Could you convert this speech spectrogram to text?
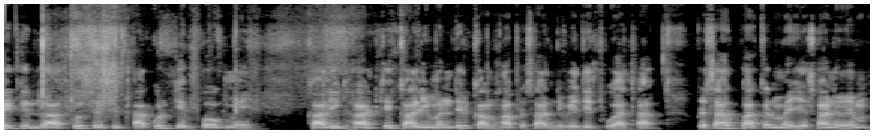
एक दिन रात को श्री ठाकुर के भोग में काली घाट के काली मंदिर का महाप्रसाद निवेदित हुआ था। प्रसाद पाकर मैं यथानियम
